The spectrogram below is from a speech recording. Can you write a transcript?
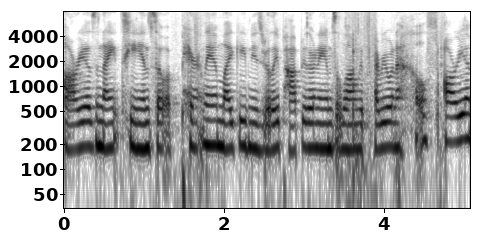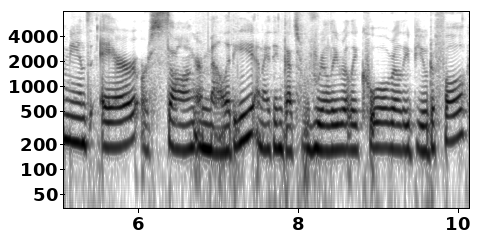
Aria's 19. So apparently I'm liking these really popular names along with everyone else. Aria means air or song or melody. And I think that's really, really cool, really beautiful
